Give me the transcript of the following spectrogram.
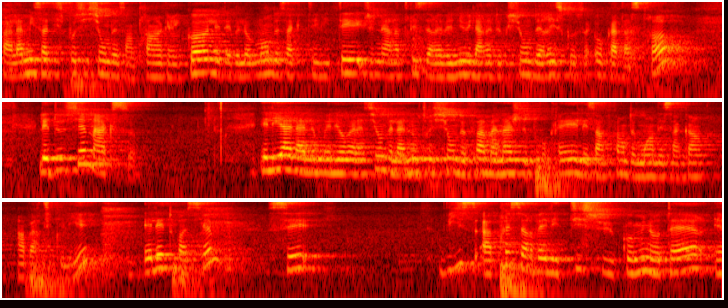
par la mise à disposition des intrants agricoles, le développement des activités génératrices de revenus et la réduction des risques aux catastrophes. Le deuxième axe il y a l'amélioration de la nutrition de femmes en âge de procréer les enfants de moins de 5 ans en particulier. Et le troisième, c'est vise à préserver les tissus communautaires et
